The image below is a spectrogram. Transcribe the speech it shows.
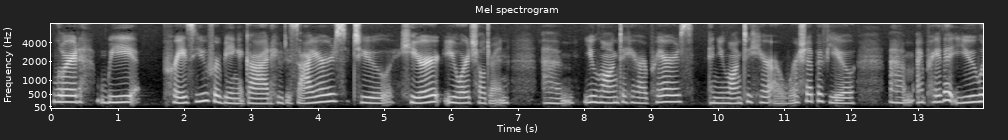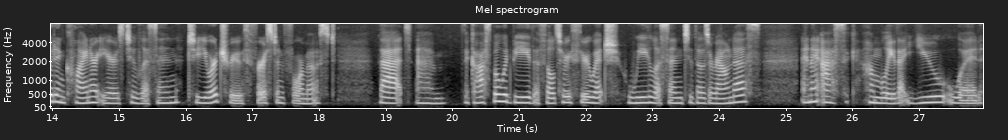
Lord, we praise you for being a God who desires to hear your children. Um, you long to hear our prayers and you long to hear our worship of you. Um, I pray that you would incline our ears to listen to your truth first and foremost, that um, the gospel would be the filter through which we listen to those around us. And I ask humbly that you would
